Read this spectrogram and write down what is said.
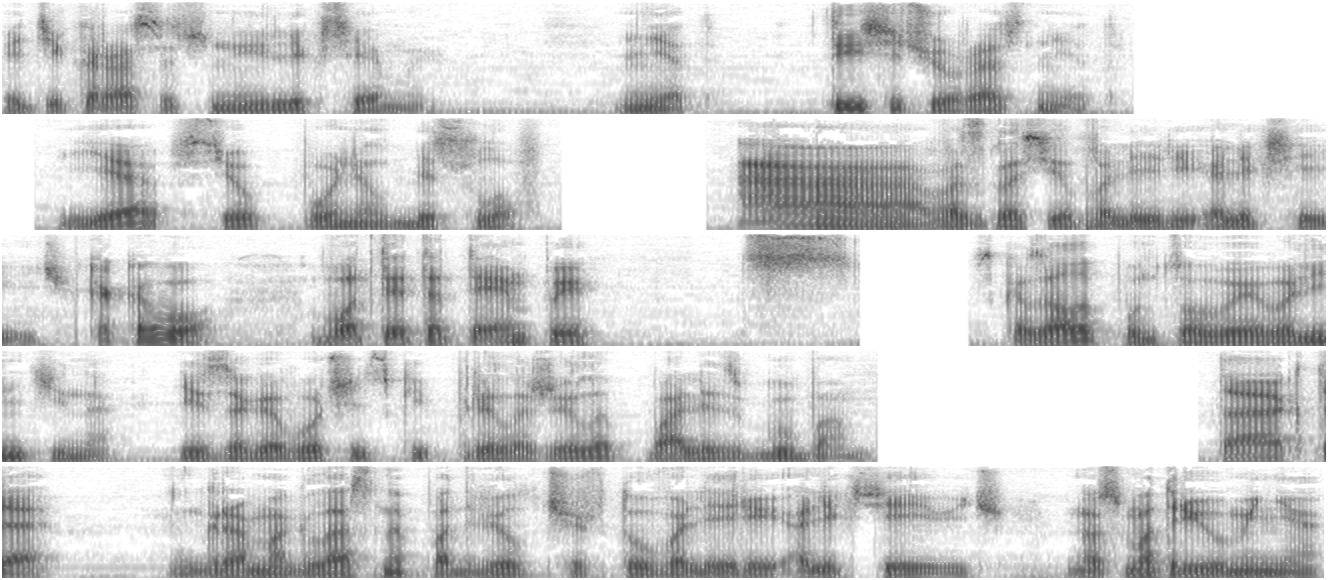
эти красочные лексемы? Нет. Тысячу раз нет. Я все понял без слов. а, -а, -а возгласил Валерий Алексеевич. «Каково? Вот это темпы!» «Тссс!» — сказала пунцовая Валентина и заговорчески приложила палец к губам. «Так-то!» – громогласно подвел черту Валерий Алексеевич. «Но смотри у меня,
